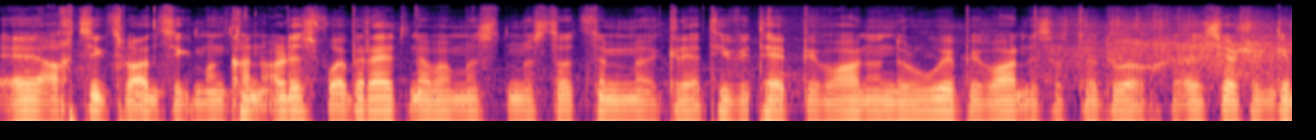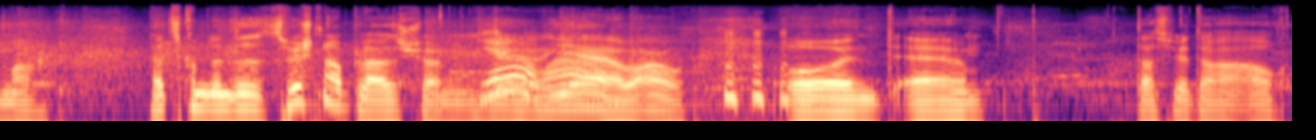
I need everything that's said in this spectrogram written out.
Äh, 80-20, man kann alles vorbereiten, aber man muss, muss trotzdem Kreativität bewahren und Ruhe bewahren. Das hast du auch äh, sehr schön gemacht. Jetzt kommt unser Zwischenapplaus schon. Ja, hier. wow. Yeah, wow. Und ähm, dass wir da auch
